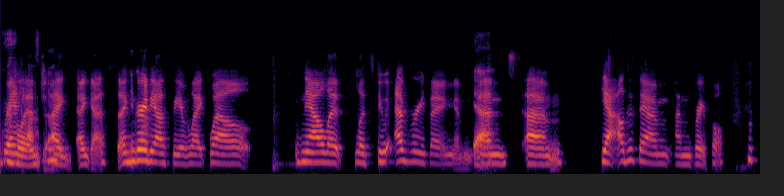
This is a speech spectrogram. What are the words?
privilege. I I guess and yeah. grandiosity of like, well, now let let's do everything and Yeah. and um yeah i'll just say i'm i'm grateful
